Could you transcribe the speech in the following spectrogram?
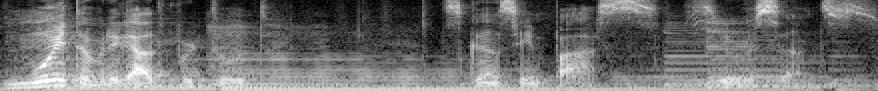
Muito obrigado por tudo. Descanse em paz, Silvio Santos.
